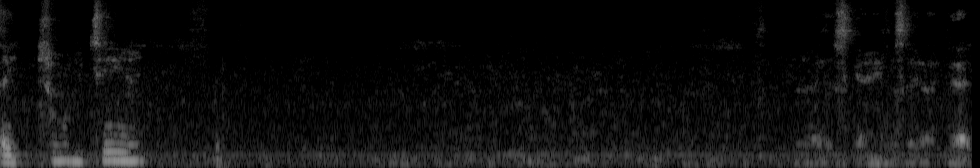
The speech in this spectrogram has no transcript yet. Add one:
A 2010. This game, let's say like that.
